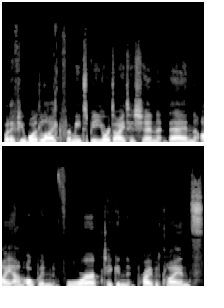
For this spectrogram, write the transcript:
But if you would like for me to be your dietitian, then I am open for taking private clients.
